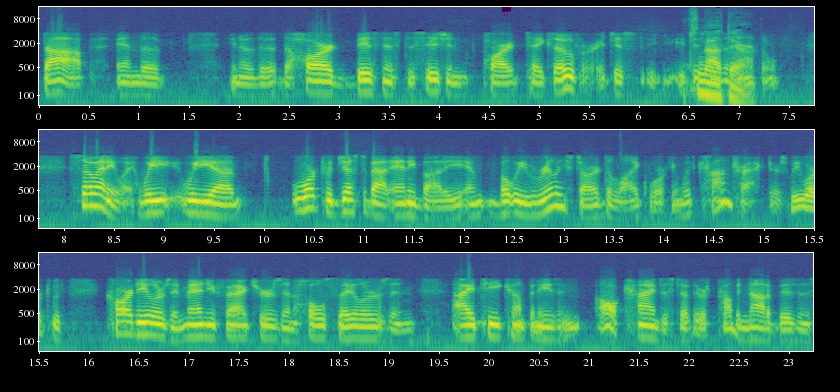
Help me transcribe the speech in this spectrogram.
stop and the you know the the hard business decision part takes over. It just it it's just not there. Happen. So anyway, we we uh, worked with just about anybody, and but we really started to like working with contractors. We worked with car dealers and manufacturers and wholesalers and IT companies and all kinds of stuff. There was probably not a business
